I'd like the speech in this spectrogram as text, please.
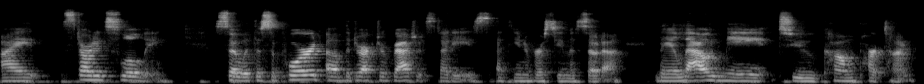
I started slowly. So with the support of the director of graduate studies at the University of Minnesota, they allowed me to come part time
